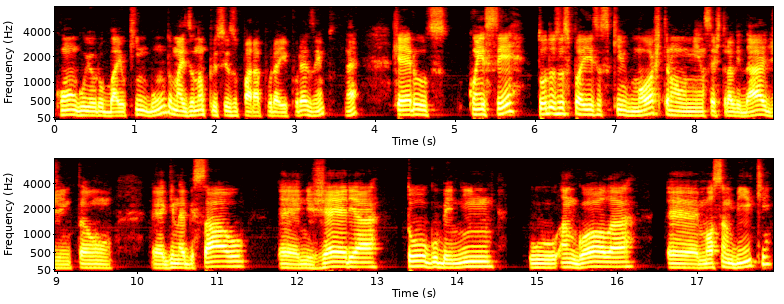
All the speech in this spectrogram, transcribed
Congo, o Yorubá e o Kimbundo, mas eu não preciso parar por aí, por exemplo, né? Quero conhecer todos os países que mostram minha ancestralidade, então é, Guiné-Bissau, é, Nigéria, Togo, Benin, o Angola, é, Moçambique,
